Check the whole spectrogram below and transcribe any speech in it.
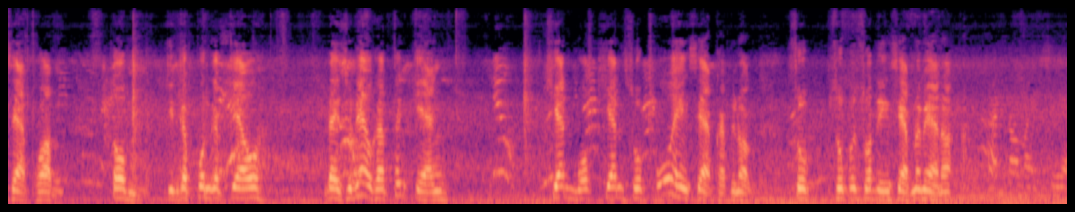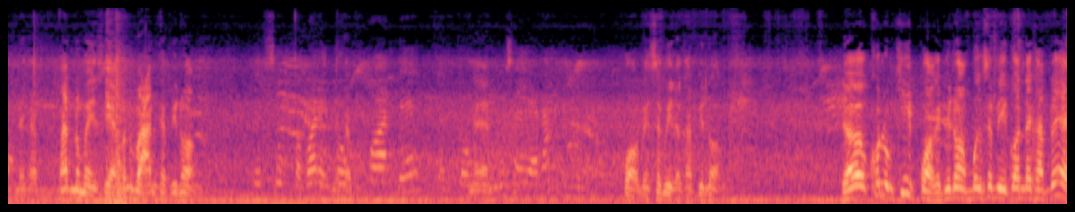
แซ่บพร้อมต้มกินกับปนกับแก้วได้สุดแนวครับ ทั้งแกงเคียนบกเคียนสุปโอ้แห่งแซ่บครับพี่น้องสุปสุปสดๆแห่งแซ่บเนาะแม่เนาะพันหน่อไม้เสียนะครับพัดหน่อไม้แซ่บมันหวานครับพี่น้องเป็นซุปกับว่าได้ต้มก้อนเด้ต้มอยู่ใช่นะปอกได้สมิธแล้วครับพี่น้องเดี๋ยวคนลุงขี้ปอกให้พี่น้องเบิ่งสมิธก่อนนะครับเด้อ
